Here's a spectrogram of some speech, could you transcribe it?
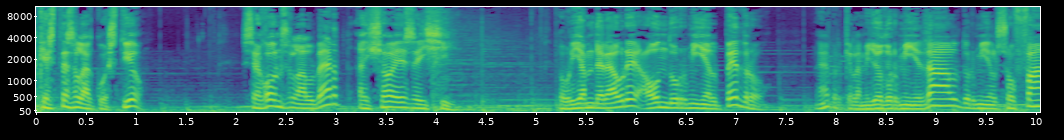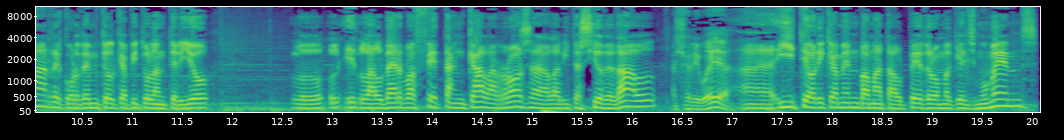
Aquesta és la qüestió. Segons l'Albert, això és així. Hauríem de veure a on dormia el Pedro, eh? perquè la millor dormia a dalt, dormia al sofà, recordem que el capítol anterior l'Albert va fer tancar la Rosa a l'habitació de dalt, Això diu ella. eh, i teòricament va matar el Pedro en aquells moments,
